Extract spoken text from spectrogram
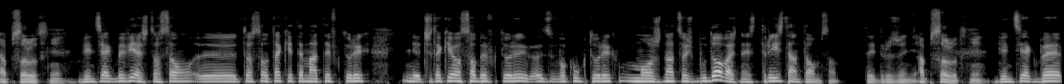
Absolutnie. Więc jakby wiesz, to są, y, to są takie tematy, w których, y, czy takie osoby, w których, wokół których można coś budować. No jest Tristan Thompson w tej drużynie. Absolutnie. Więc jakby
